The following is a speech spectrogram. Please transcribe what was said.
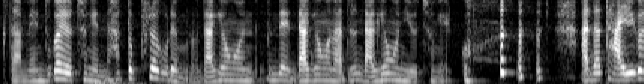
그 다음에 누가 요청했나? 학교 프로그램으로. 나경원, 근데 나경원 아들은 나경원이 요청했고. 아, 나 다 읽어,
